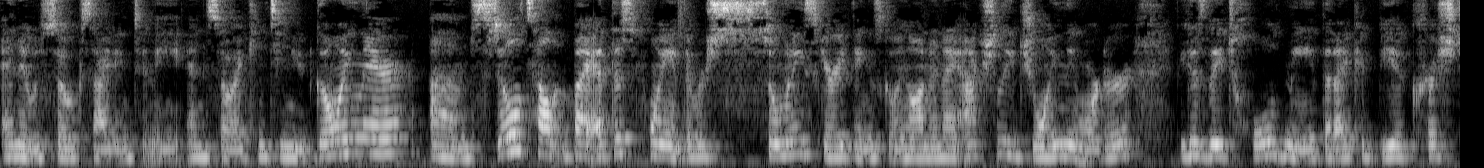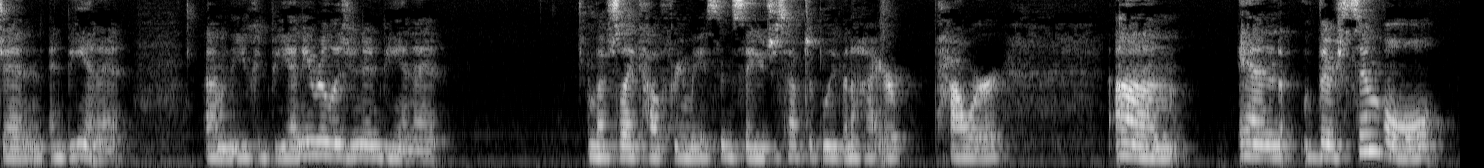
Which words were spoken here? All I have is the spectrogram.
and it was so exciting to me. And so I continued going there. Um, still tell, but at this point, there were so many scary things going on. And I actually joined the order because they told me that I could be a Christian and be in it. Um, you could be any religion and be in it much like how Freemasons say you just have to believe in a higher power. Um, and their symbol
